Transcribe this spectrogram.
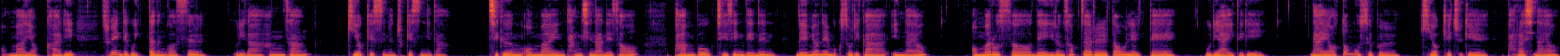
엄마 역할이 수행되고 있다는 것을 우리가 항상 기억했으면 좋겠습니다. 지금 엄마인 당신 안에서 반복 재생되는 내면의 목소리가 있나요? 엄마로서 내 이름 석자를 떠올릴 때 우리 아이들이 나의 어떤 모습을 기억해 주길 바라시나요?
